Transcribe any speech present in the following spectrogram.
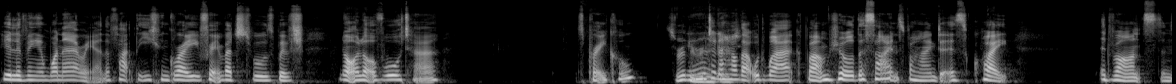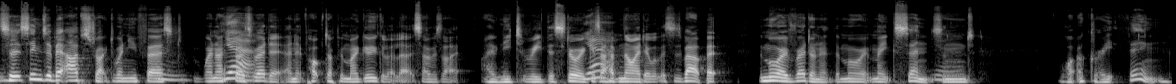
who are living in one area, the fact that you can grow fruit and vegetables with not a lot of water, it's pretty cool. it's really, Yeah. really I don't know good. how that would work, but I'm sure the science behind it is quite advanced. And So it seems a bit abstract when you first when I Mm. Yeah. first read it and it popped up in my Google alerts. I was like, I need to read this story because I have no idea what this is about. But the more I've read on it, the more it makes sense. Yeah. And what a great thing!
